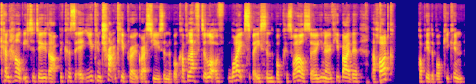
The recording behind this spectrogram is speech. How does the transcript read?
can help you to do that because it, you can track your progress using the book. I've left a lot of white space in the book as well. So you know if you buy the the hard copy of the book you can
